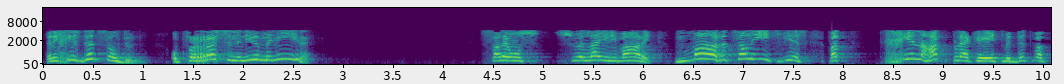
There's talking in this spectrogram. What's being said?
Dat die Gees dit sal doen op verrassende nuwe maniere. Sal hy ons so lei in die waarheid. Maar dit sal nie iets wees wat geen hakplekke het met dit wat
